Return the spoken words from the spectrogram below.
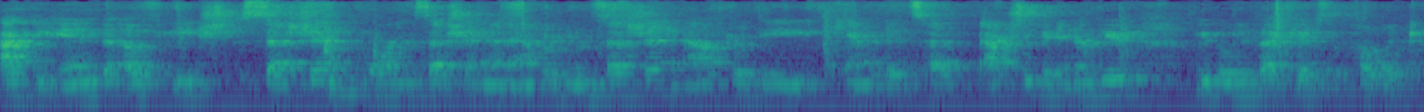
at the end of each session, morning session and afternoon session, after the candidates have actually been interviewed. We believe that gives the public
